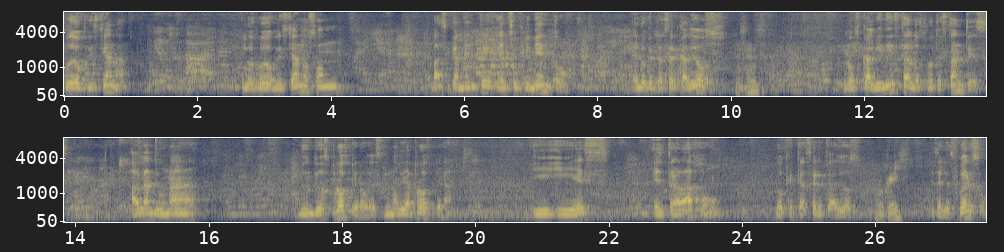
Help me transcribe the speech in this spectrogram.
judeocristiana. Y los judeocristianos son básicamente el sufrimiento es lo que te acerca a Dios. Los calvinistas, los protestantes, hablan de una de un Dios próspero, es de una vida próspera. Y, es el trabajo lo que te acerca a Dios. Es el esfuerzo.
